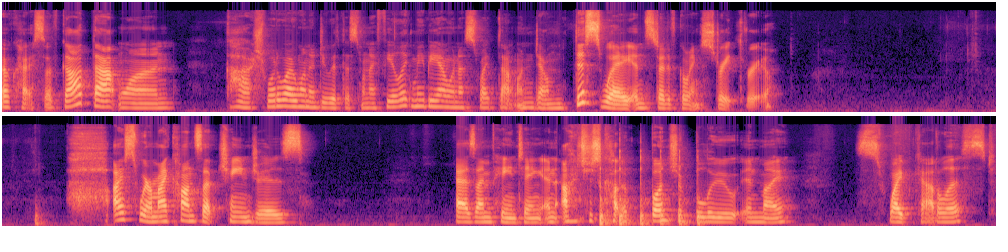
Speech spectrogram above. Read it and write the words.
Okay, so I've got that one. Gosh, what do I want to do with this one? I feel like maybe I want to swipe that one down this way instead of going straight through. I swear my concept changes as I'm painting and I just got a bunch of blue in my swipe catalyst.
